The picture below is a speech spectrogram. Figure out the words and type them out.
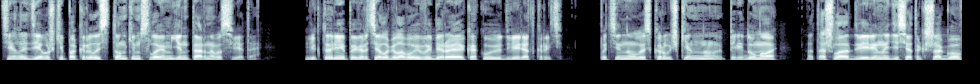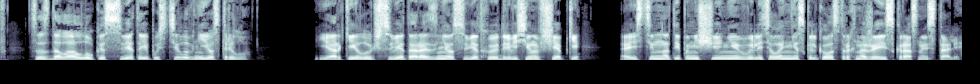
Тело девушки покрылось тонким слоем янтарного света. Виктория повертела головой, выбирая, какую дверь открыть. Потянулась к ручке, но передумала. Отошла от двери на десяток шагов, создала лук из света и пустила в нее стрелу. Яркий луч света разнес ветхую древесину в щепки, а из темноты помещения вылетело несколько острых ножей из красной стали.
